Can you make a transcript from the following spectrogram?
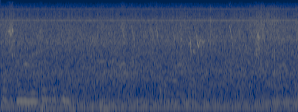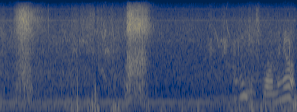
She's hungry. I think it's warming up.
